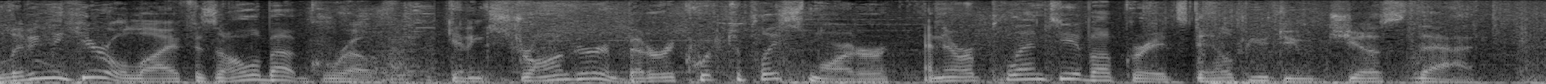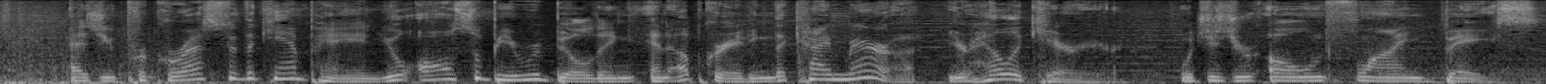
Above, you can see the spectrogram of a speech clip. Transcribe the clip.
Living the hero life is all about growth, getting stronger and better equipped to play smarter, and there are plenty of upgrades to help you do just that. As you progress through the campaign, you'll also be rebuilding and upgrading the Chimera, your helicarrier, which is your own flying base.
